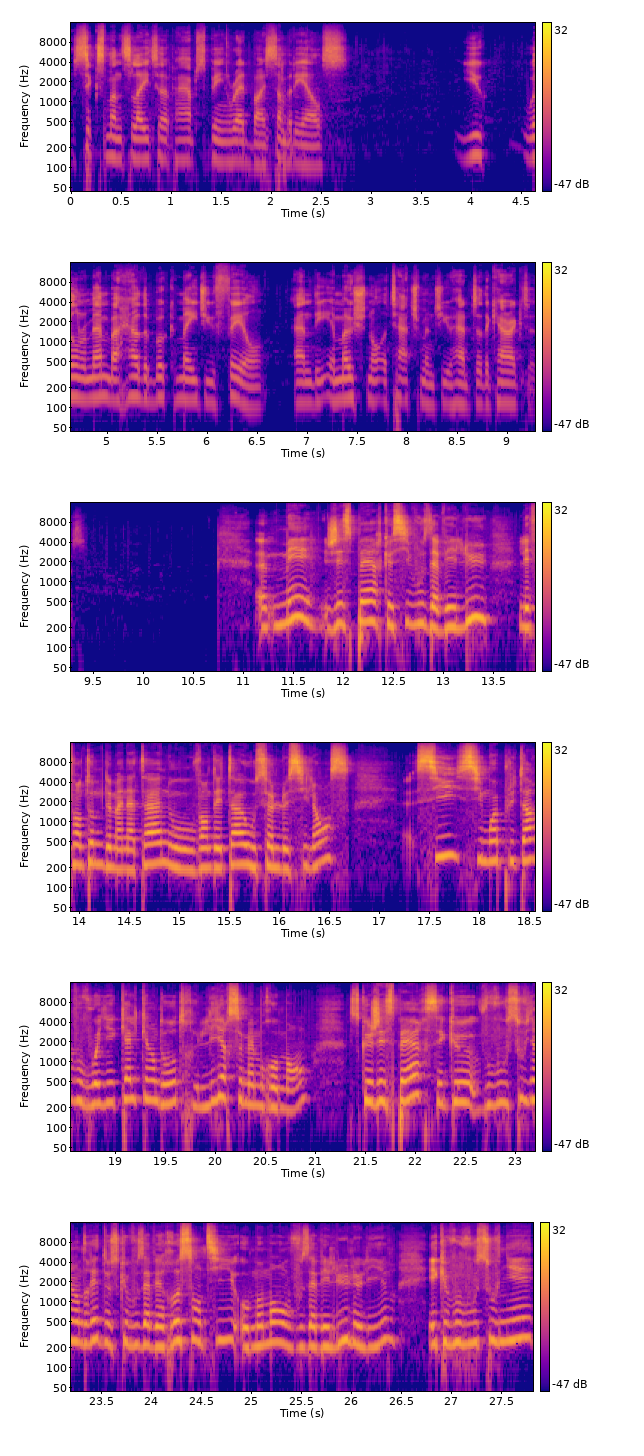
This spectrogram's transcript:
six months later, perhaps being read by somebody else, you will remember how the book made you feel and the emotional attachment you had to the characters. Euh, Mais j'espère que si vous avez lu Les fantômes de Manhattan ou Vendetta ou Seul le silence, si six mois plus tard vous voyez quelqu'un d'autre lire ce même roman, ce que j'espère c'est que vous vous souviendrez de ce que vous avez ressenti au moment où vous avez lu le livre et que vous vous souveniez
